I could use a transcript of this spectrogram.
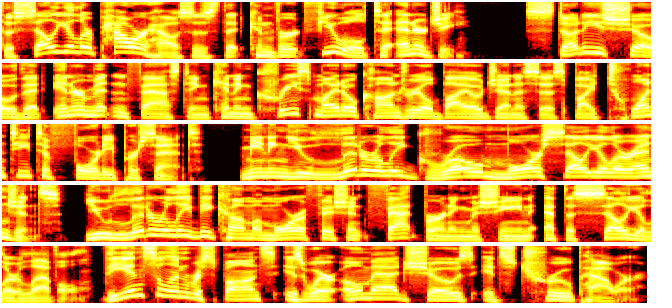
the cellular powerhouses that convert fuel to energy. Studies show that intermittent fasting can increase mitochondrial biogenesis by 20 to 40%, meaning you literally grow more cellular engines. You literally become a more efficient fat-burning machine at the cellular level. The insulin response is where OMAD shows its true power.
